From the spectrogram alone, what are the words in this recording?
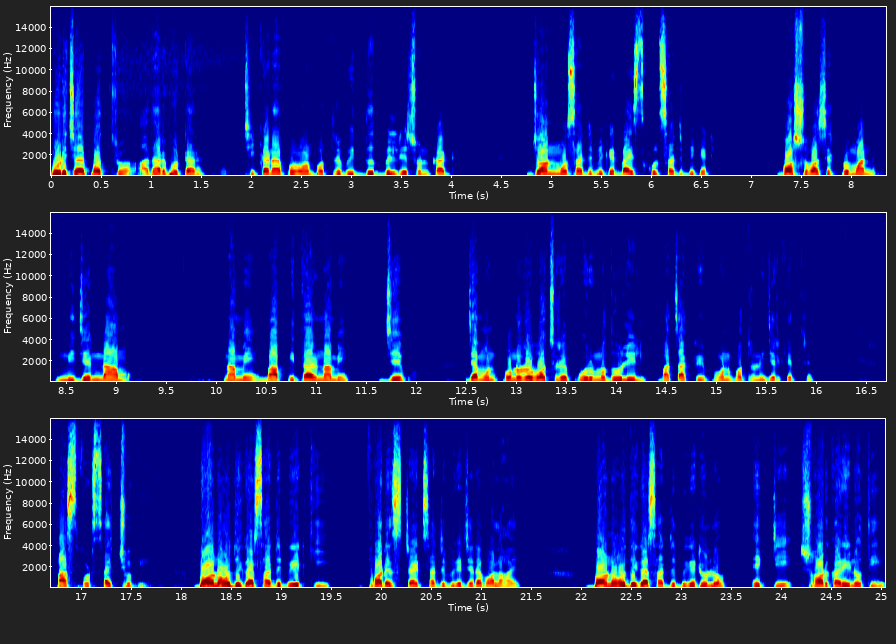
পরিচয়পত্র, আধার ভোটার, ঠিকানা, প্রমাণপত্র, বিদ্যুৎ বিল, রেশন কার্ড, জন্ম সার্টিফিকেট বা স্কুল সার্টিফিকেট বসবাসের প্রমাণ নিজের নাম, নামে বা পিতার নামে যে যেমন পনেরো বছরের পুরনো দলিল বা চাকরির প্রমাণপত্র নিজের ক্ষেত্রে। পাসপোর্ট সাইজ ছবি। বন অধিকার সার্টিফিকেট কি? ফরেস্ট রাইট সার্টিফিকেট যেটা বলা হয়। বন অধিকার সার্টিফিকেট হলো একটি সরকারি নথি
